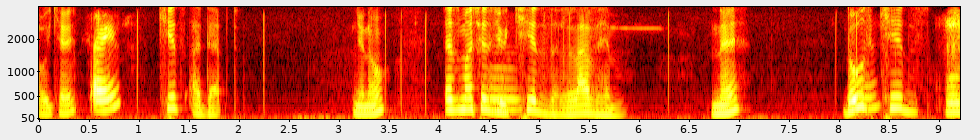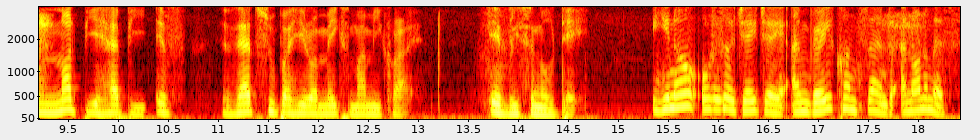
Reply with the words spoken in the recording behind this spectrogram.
Okay, Sorry. kids adapt. You know, as much as your Mm. kids love him, ne? Those Mm-hmm. kids will not be happy if that superhero makes mommy cry every single day. You know, mm. also JJ, I'm very concerned. Anonymous,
